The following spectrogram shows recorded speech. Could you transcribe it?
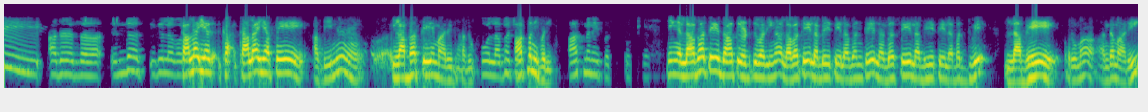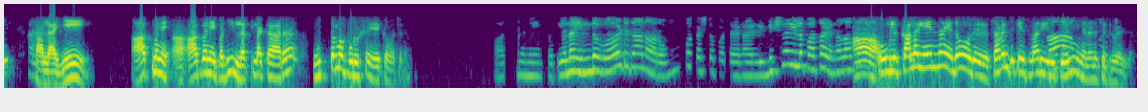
அது அந்த எந்த இதுல கலைய கலையப்பே அப்படின்னு லபத்தே மாதிரி தான் அது. ஓ லபதி ஆத்மனிபதி ஆத்மநேபத். ஓகே. நீங்க லபத்தே தாத்து எடுத்து பார்த்தீங்கன்னா லபத்தே லபேத்தே லபந்தே லபசே லபேத்தே லபத்வே லபே வருமா? அந்த மாதிரி கலையே. ஆத்மனே ஆ- ஆத்மநேபதி லட்லக்கார உத்தம புருஷ ஏகவச்சனம். ஆத்மநேபத் ஏன்னா இந்த வேர்டு தான் நான் ரொம்ப கஷ்டப்பட்டேன். நான் டிக்ஷனரியில பார்த்தா என்னெல்லாம் உங்களுக்கு கலையேன்னா ஏதோ ஒரு செவன்த் கேஸ் மாதிரி இருக்குன்னு நீங்க நினைச்சிட்டு இருக்கீங்க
